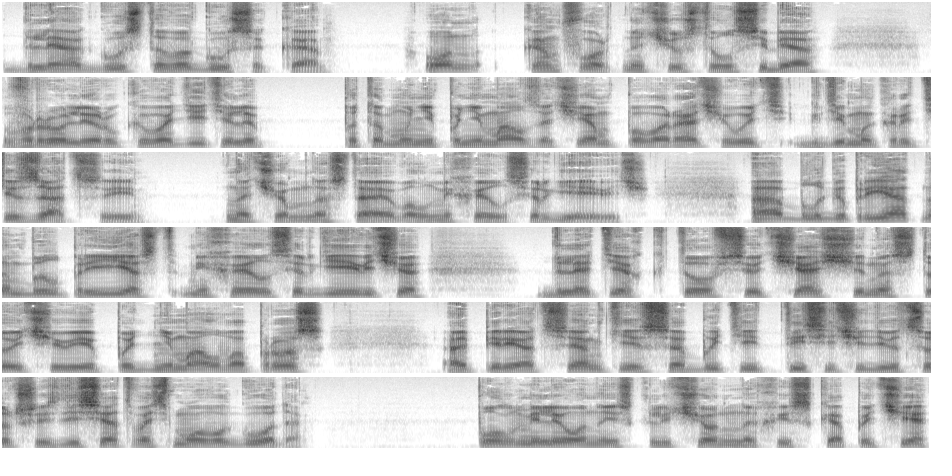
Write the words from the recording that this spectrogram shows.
для Густава Гусака. Он комфортно чувствовал себя в роли руководителя, потому не понимал, зачем поворачивать к демократизации, на чем настаивал Михаил Сергеевич. А благоприятным был приезд Михаила Сергеевича для тех, кто все чаще настойчивее поднимал вопрос – о переоценке событий 1968 года. Полмиллиона исключенных из КПЧ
